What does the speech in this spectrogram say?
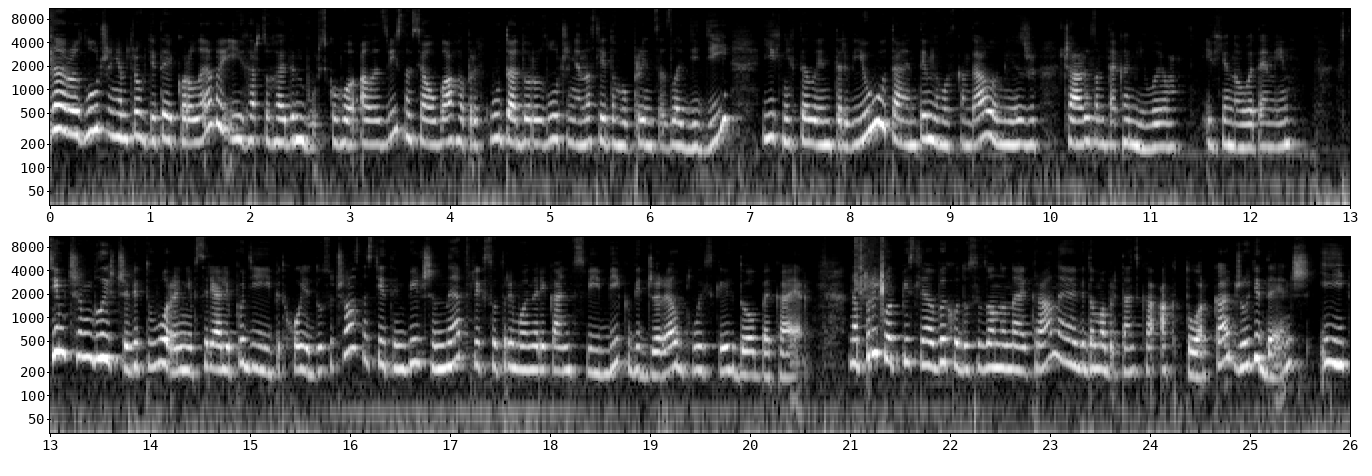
за розлученням трьох дітей королеви і герцога Единбурзького. Але, звісно, вся увага прикута до розлучення наслідного принца з Леді Ді, їхніх телеінтерв'ю та інтимного скандалу між Чарльзом та Камілою. If you know what I mean. Втім, чим ближче відтворені в серіалі події підходять до сучасності, тим більше Netflix отримує нарікань в свій бік від джерел близьких до БКР. Наприклад, після виходу сезону на екрани відома британська акторка Джуді Денч і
